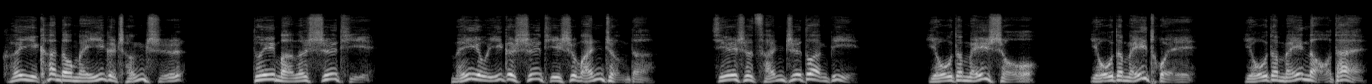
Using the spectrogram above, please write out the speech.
可以看到每一个城池堆满了尸体。没有一个尸体是完整的，皆是残肢断臂，有的没手，有的没腿，有的没脑袋。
